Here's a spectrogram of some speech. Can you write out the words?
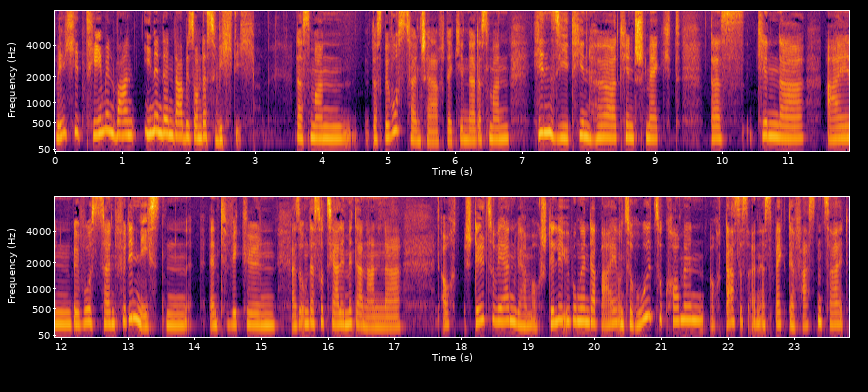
Welche Themen waren Ihnen denn da besonders wichtig? Dass man das Bewusstsein schärft der Kinder, dass man hinsieht, hinhört, hinschmeckt, dass Kinder ein Bewusstsein für den Nächsten entwickeln, also um das soziale Miteinander, auch still zu werden. Wir haben auch stille Übungen dabei und zur Ruhe zu kommen. Auch das ist ein Aspekt der Fastenzeit,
